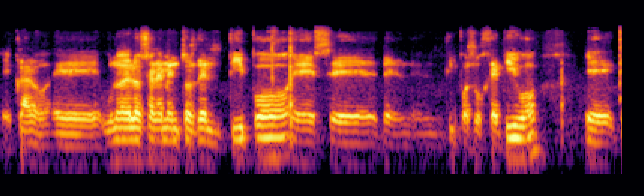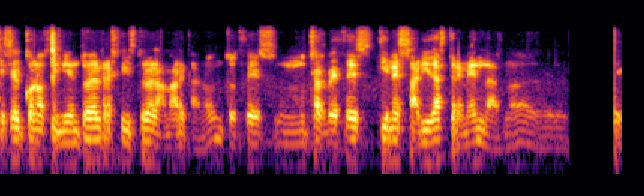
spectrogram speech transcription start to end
eh, claro, eh, uno de los elementos del tipo es del tipo subjetivo eh, que es el conocimiento del registro de la marca, ¿no? Entonces, muchas veces tienes salidas tremendas, ¿no? Eh,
